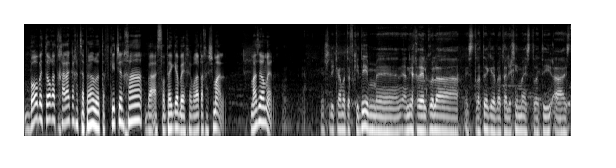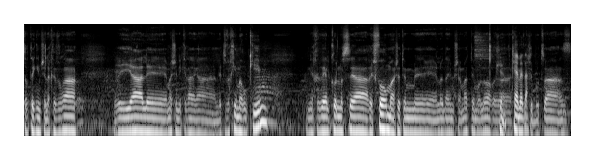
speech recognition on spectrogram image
בוא בתור התחלה ככה תספר לנו את התפקיד שלך באסטרטגיה בחברת החשמל. מה זה אומר? יש לי כמה תפקידים. אה, אני אחראי על כל האסטרטגיה והתהליכים האסטרטגיים של החברה, ראייה למה שנקרא לטווחים ארוכים. אני אחראי על כל נושא הרפורמה שאתם, אה, לא יודע אם שמעתם או לא, כן, כן, בטח. שבוצעה אז.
